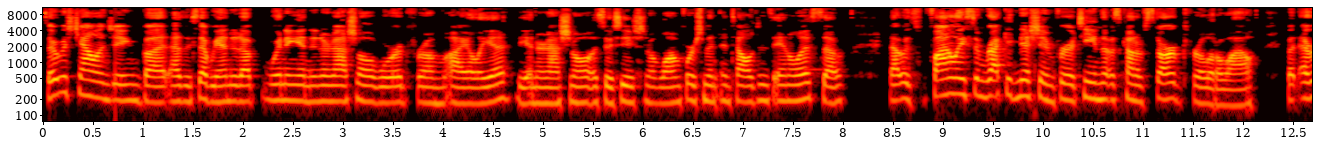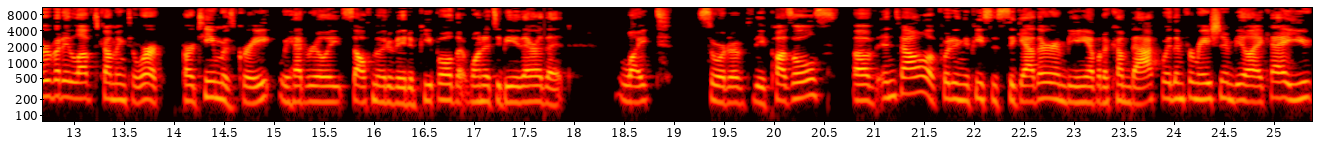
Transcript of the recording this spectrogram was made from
So it was challenging, but as I said, we ended up winning an international award from IALIA, the International Association of Law Enforcement Intelligence Analysts. So that was finally some recognition for a team that was kind of starved for a little while. But everybody loved coming to work. Our team was great. We had really self motivated people that wanted to be there, that liked sort of the puzzles of intel of putting the pieces together and being able to come back with information and be like hey you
